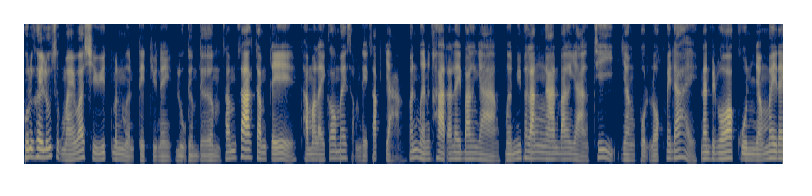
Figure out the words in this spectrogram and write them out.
คุณเคยรู้สึกไหมว่าชีวิตมันเหมือนติดอยู่ในลูปเดิมๆ ซ้ำซากจำเจทำอะไรก็ไม่สำเร็จสักอย่าง มันเหมือนขาดอะไรบางอย่าง เหมือนมีพลังงานบางอย่างที่ยังปลดล็อกไม่ได้ นั่นเป็นเพราะว่าคุณยังไม่ได้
